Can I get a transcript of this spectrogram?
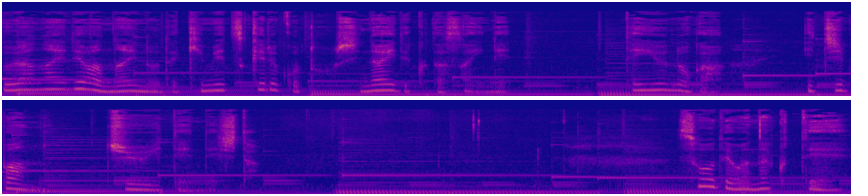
た。占いではないので決めつけることをしないでくださいねっていうのが一番の注意点でした。そうではなくて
